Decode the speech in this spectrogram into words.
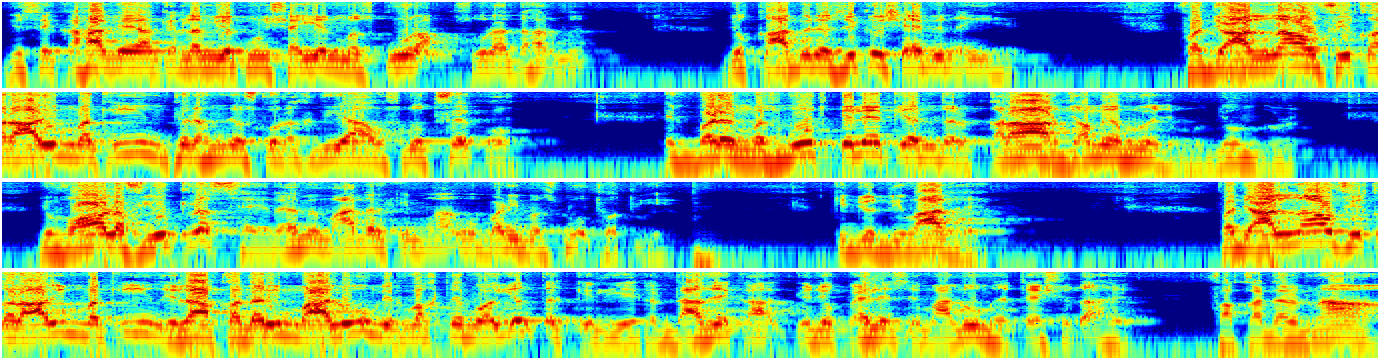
جسے کہا گیا کہ لم یکن شعین مذکورہ سورہ دہر میں، جو قابل ذکر شے بھی نہیں ہے۔ فجالنا فی قرار مکین۔ پھر ہم نے اس کو رکھ دیا اس نطفے کو، ایک بڑے مضبوط قلعے کے اندر، قرار جمع ہوئے جو جو وال آف یوٹرس ہے، رحم مادر کی ماں، وہ بڑی مضبوط ہوتی ہے۔ کہ جو دیوار ہے۔ فجالنا فی قرار مکین الا قدر معلوم، ایک وقت معین تک کے لیے، ایک اندازے کا کہ جو پہلے سے معلوم ہے، طے شدہ ہے۔ فقدرنا،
